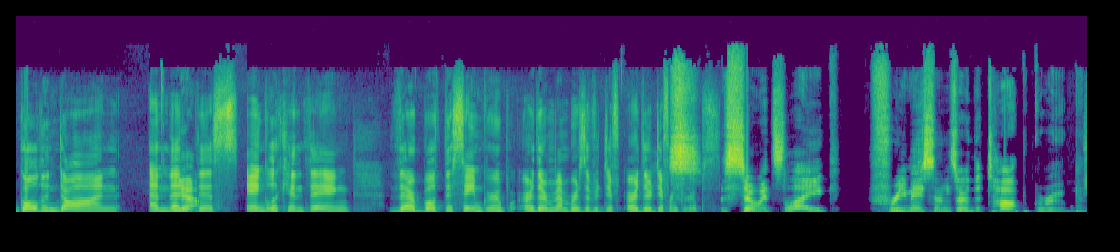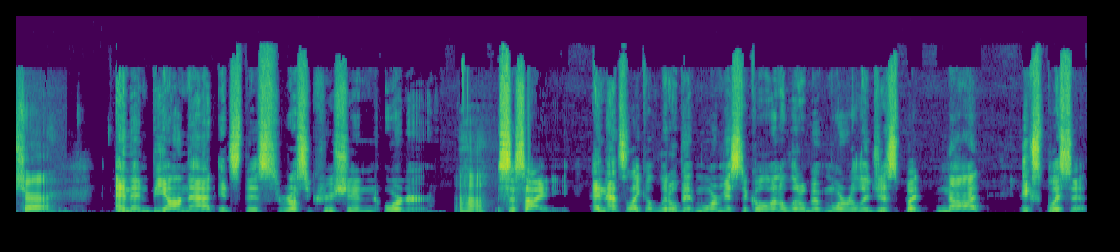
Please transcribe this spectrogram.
Golden Dawn and then Yeah. this Anglican thing. They're both the same group, or they're members of a different, or they're different groups. So it's like Freemasons are the top group, Sure. and then beyond that, it's this Rosicrucian order. Uh huh. society. And that's like a little bit more mystical and a little bit more religious, but not explicit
